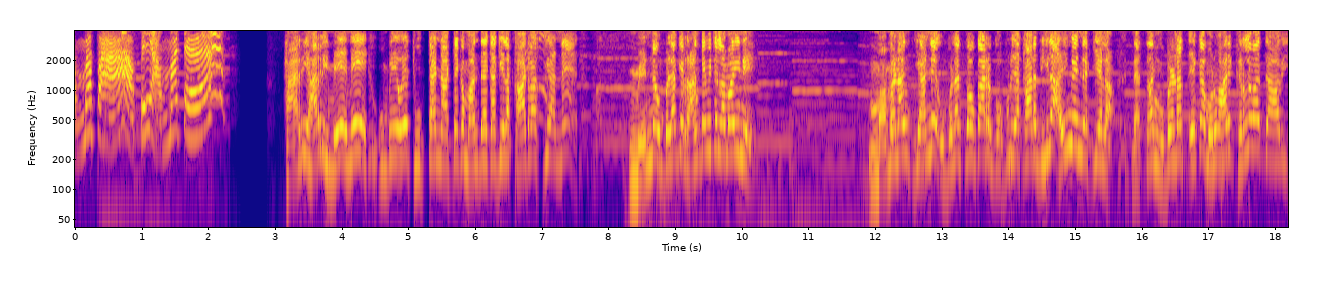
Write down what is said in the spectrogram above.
අම්මපා අපේ අම්මට හරි හරි මේ මේ උඹේ ඔය චුට්ටන් නට් එක මන් දැක්කා කියලා කාටවත් කියන්නේ. මෙන්න උඹලගේ රංගෙවිට ළමයිනේ. මම නම් කියන්නේ උඹලත් නෝකාර ගොපුලිය කාට දීලා අයින් වෙන්න කියලා. නැත්නම් උඹලටත් ඒක මොනවා හරි කරලවත් ආවි.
